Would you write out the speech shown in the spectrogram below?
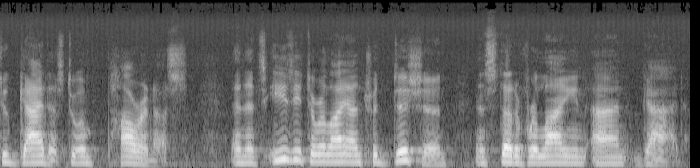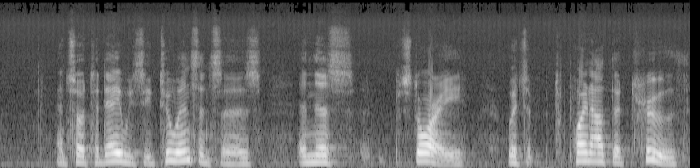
to guide us, to empower us. And it's easy to rely on tradition instead of relying on God. And so today we see two instances in this story which point out the truth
